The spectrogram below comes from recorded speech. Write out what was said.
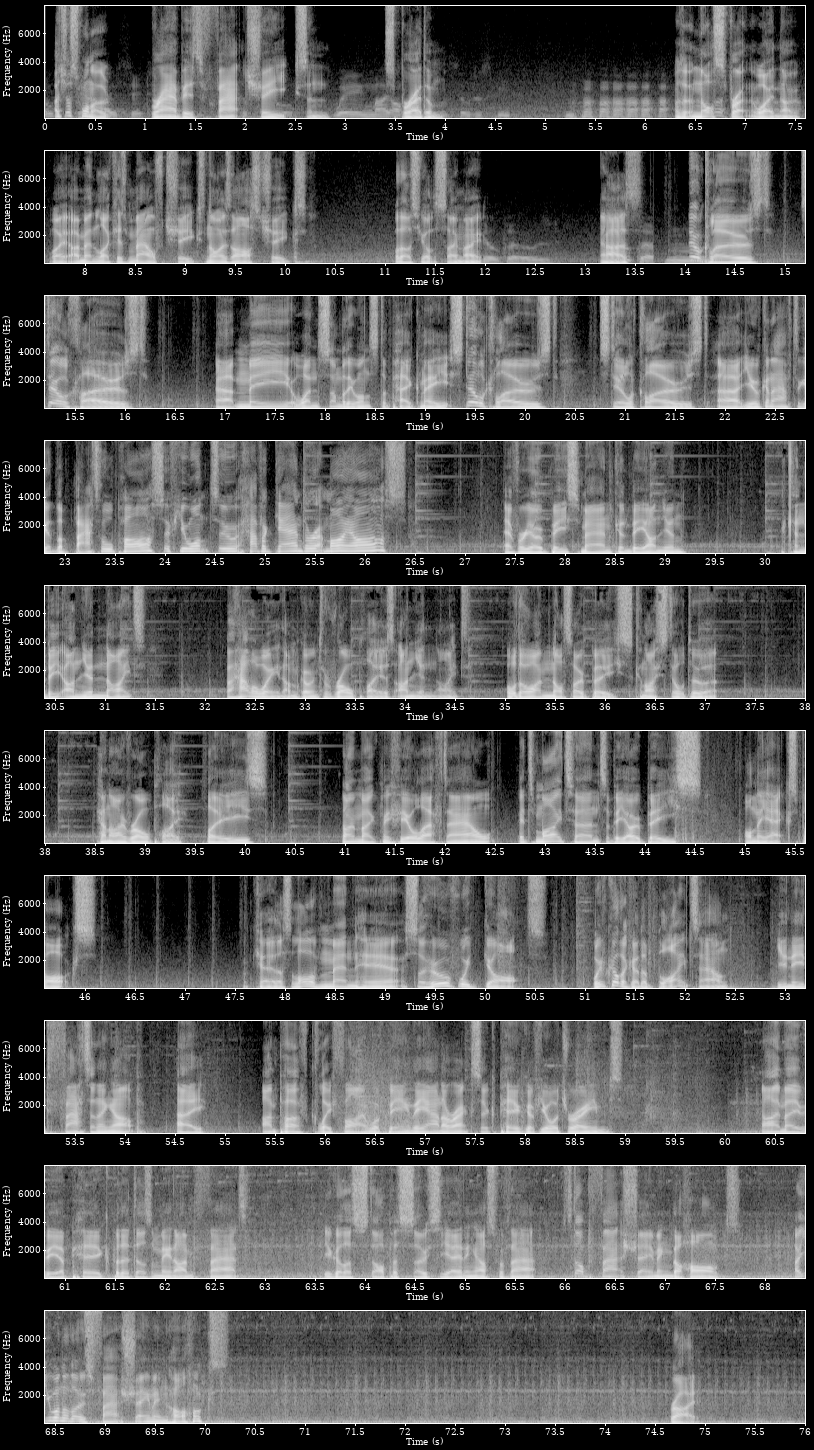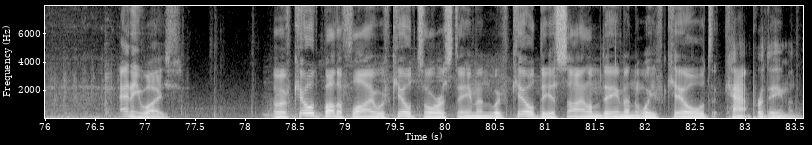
I just want to grab his fat cheeks and spread them. Not spread... Wait, no. Wait, I meant like his mouth cheeks, not his ass cheeks. What else you got to say, mate? Uh, still closed. Still closed. Uh, me, when somebody wants to peg me, still closed. Still closed. Uh, you're going to have to get the battle pass if you want to have a gander at my ass. Every obese man can be Onion. Can be Onion Knight. For Halloween, I'm going to roleplay as Onion Knight. Although I'm not obese, can I still do it? Can I roleplay? Please. Don't make me feel left out. It's my turn to be obese on the Xbox. Okay, there's a lot of men here. So who have we got? We've got to go to Blighttown. You need fattening up? Hey, I'm perfectly fine with being the anorexic pig of your dreams. I may be a pig, but it doesn't mean I'm fat. You gotta stop associating us with that. Stop fat shaming the hogs. Are you one of those fat shaming hogs? Right. Anyways. So we've killed Butterfly, we've killed Taurus Demon, we've killed the Asylum Demon, we've killed Capra Demon.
